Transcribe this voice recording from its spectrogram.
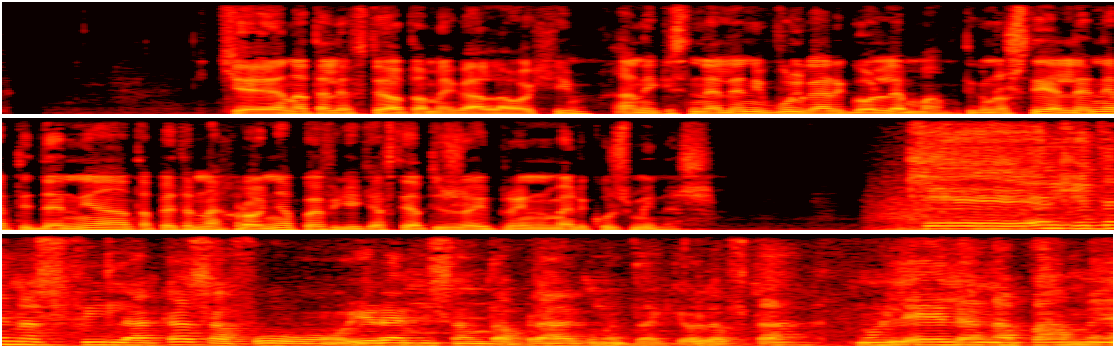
Και ένα τελευταίο από τα μεγάλα όχι, ανήκει στην Ελένη Βούλγαρη Γκολέμα, τη γνωστή Ελένη από την ταινία Τα Πέτρινα Χρόνια που έφυγε και αυτή από τη ζωή πριν μερικούς μήνες. Και έρχεται ένας φύλακας αφού ηρέμησαν τα πράγματα και όλα αυτά μου λέει έλα να πάμε,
